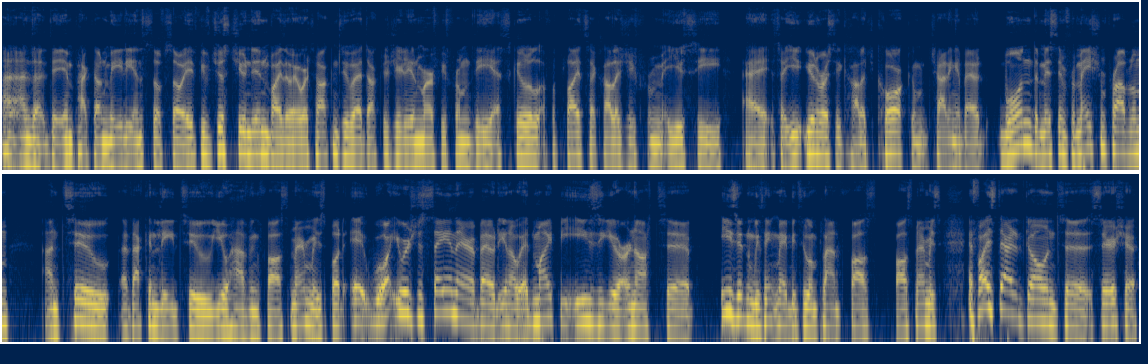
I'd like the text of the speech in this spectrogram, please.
and and the, the impact on media and stuff. So, if you've just tuned in, by the way, we're talking to uh, Dr. Gillian Murphy from the uh, School of Applied Psychology from UC, uh, so University College Cork, and chatting about one, the misinformation problem, and two, uh, that can lead to you having false memories. But it, what you were just saying there about, you know, it might be easier or not to. Easier than we think, maybe to implant false false memories. If I started going to Saoirse,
